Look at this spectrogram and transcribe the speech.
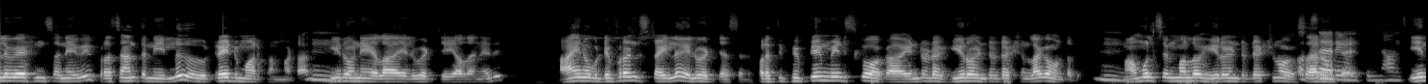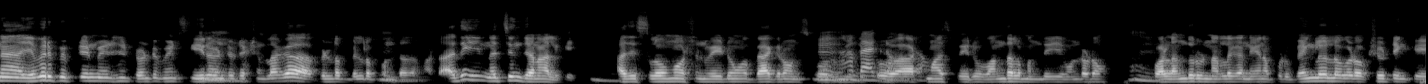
ఎలివేషన్స్ అనేవి ప్రశాంత్ నీళ్ళు ట్రేడ్ మార్క్ అనమాట. హీరోని ఎలా ఎలివేట్ చేయాలనేది ఆయన ఒక డిఫరెంట్ స్టైల్లో ఎలివేట్ చేస్తాడు ప్రతి ఫిఫ్టీన్ మినిట్స్కి ఒక ఇంట్రొడక్ హీరో ఇంట్రొడక్షన్ లాగా ఉంటది. మామూలు సినిమాల్లో హీరో ఇంట్రొడక్షన్ ఒకసారి ఉంటాయి. ఈయన ఎవరి fifteen minutes twenty minutes hero Hmm. Introduction లాగా బిల్డప్ బిల్డప్. ఉంటుంది అనమాట అది నచ్చింది జనాలకి. అది స్లో మోషన్ వేయడం బ్యాక్గ్రౌండ్ స్కోర్. అట్మాస్ఫియర్ వందల మంది ఉండడం. వాళ్ళందరూ నల్లగా నేను అప్పుడు బెంగళూరులో కూడా ఒక షూటింగ్కి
